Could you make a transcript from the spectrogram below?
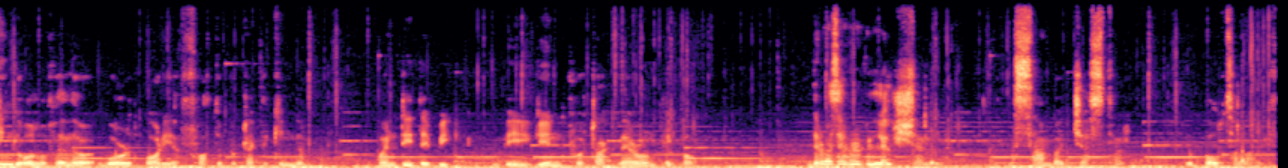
King Olaf and the World Warrior fought to protect the kingdom. When did they be begin to attack their own people? There was a revolution. Masamba Jester, you're both alive.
